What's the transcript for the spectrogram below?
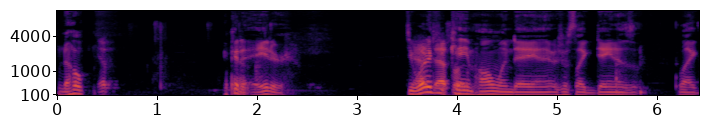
Nope. Yep. I could have ate her. Dude, Yeah, what if definitely. you came home one day and it was just like Dana's, like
